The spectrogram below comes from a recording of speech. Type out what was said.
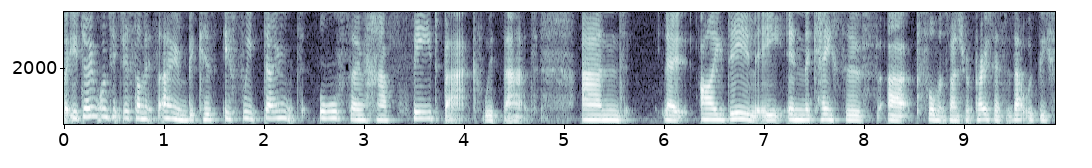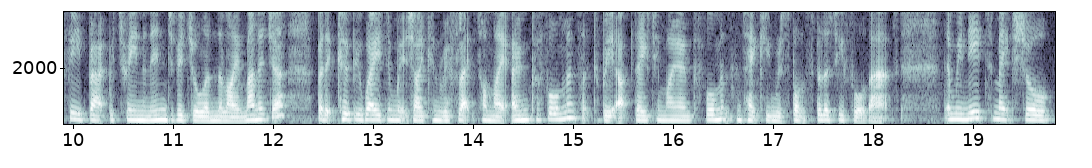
But you don't want it just on its own because if we don't also have feedback with that, and you know, ideally, in the case of uh, performance management processes, that would be feedback between an individual and the line manager. But it could be ways in which I can reflect on my own performance. It could be updating my own performance and taking responsibility for that. Then we need to make sure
